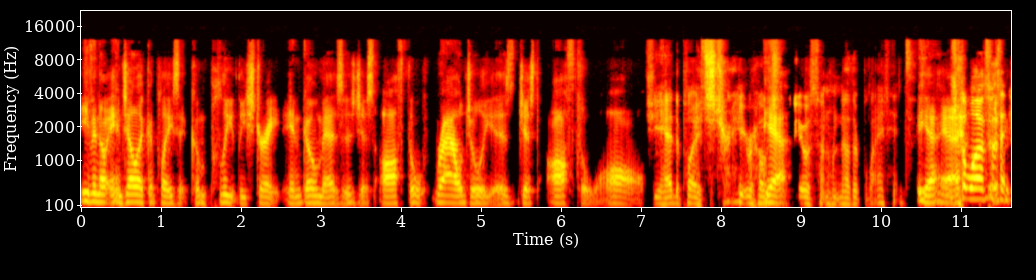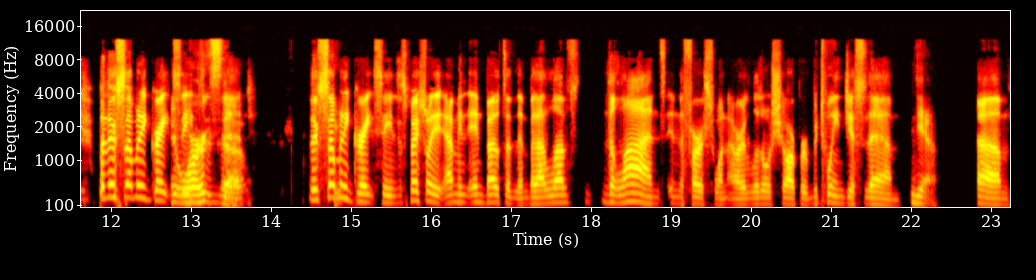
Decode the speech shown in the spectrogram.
Even though Anjelica plays it completely straight and Gomez is just off the Raul Julia is just off the wall. She had to play it straight, or else Yeah. she was on another planet. Yeah, yeah. Well, I was gonna say, but there's so many great It scenes. in works, that. though. There's so many great scenes, especially I mean in both of them. But I love the lines in the first one are a little sharper between just them. Yeah. um,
